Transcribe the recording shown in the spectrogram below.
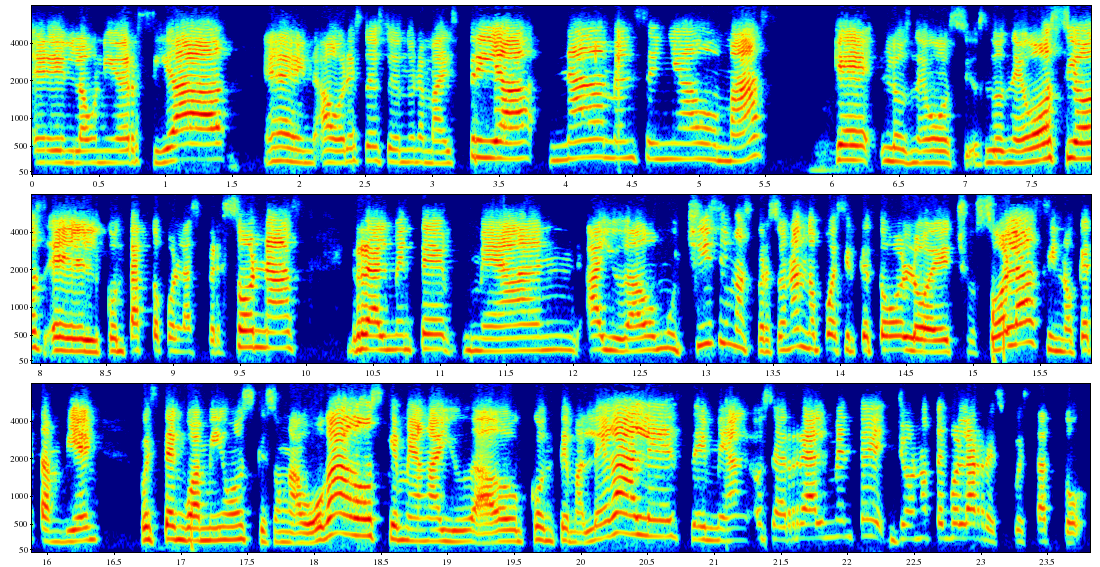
en la universidad, ahora estoy estudiando una maestría, nada me ha enseñado más que los negocios. Los negocios, el contacto con las personas, realmente me han ayudado muchísimas personas. No puedo decir que todo lo he hecho sola, sino que también pues tengo amigos que son abogados, que me han ayudado con temas legales, me o sea, realmente yo no tengo la respuesta a todo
